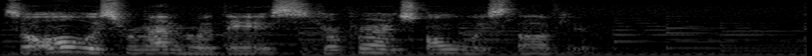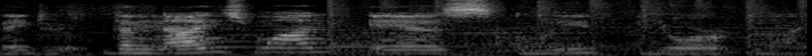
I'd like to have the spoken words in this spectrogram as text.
So always remember this your parents always love you. They do. The ninth one is live your life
